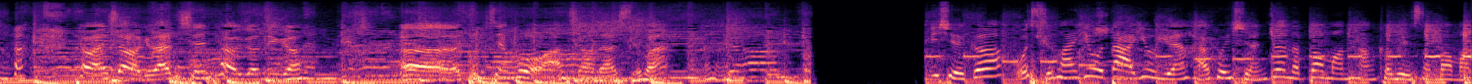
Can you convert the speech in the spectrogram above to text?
开玩笑了，给大家先跳一个那个呃提线木偶啊，希望大家喜欢。蜜雪哥，我喜欢又大又圆还会旋转的棒棒糖，可不可以送棒棒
